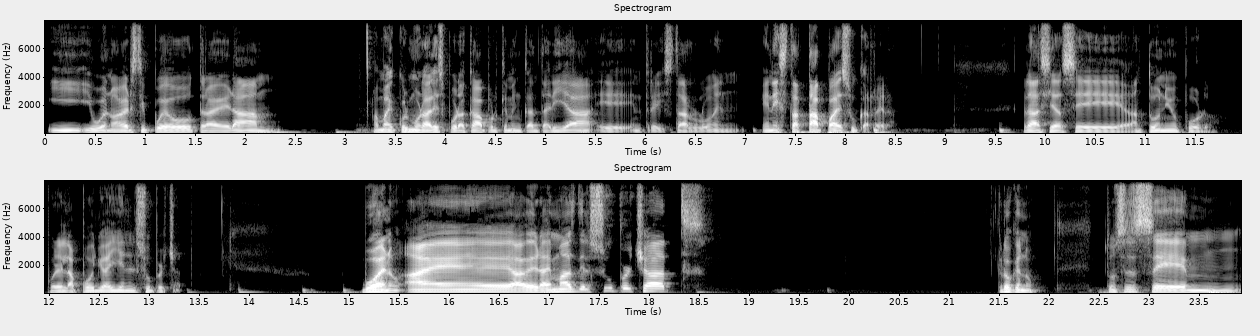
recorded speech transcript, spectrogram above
Y, bueno, a ver si puedo traer a, a Michael Morales por acá porque me encantaría eh, entrevistarlo en, en, esta etapa de su carrera. Gracias, eh, Antonio, por, por el apoyo ahí en el super chat. Bueno, a ver, ¿hay más del super chat? Creo que no. Entonces, em,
